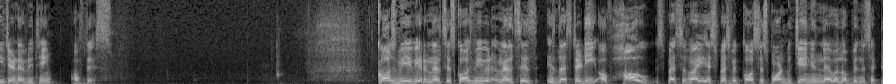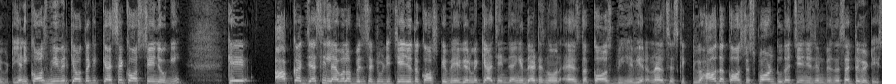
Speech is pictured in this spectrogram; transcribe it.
each and everything of this cost behavior analysis. Cost behavior analysis is the study of how specify specific cost respond to change in level of business activity. यानी cost behavior क्या होता है कि कैसे cost change होगी? कि आपका जैसी level of business activity change होता है कॉस्ट के बिहेवियर में क्या चेंज आएँगे? That is known as the cost behaviour analysis how the cost respond to the changes in business activities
